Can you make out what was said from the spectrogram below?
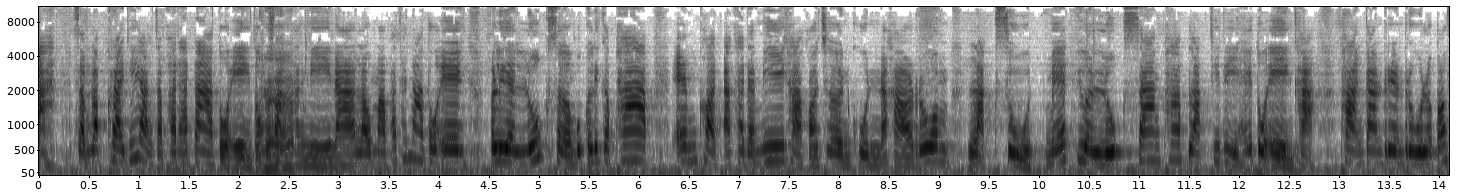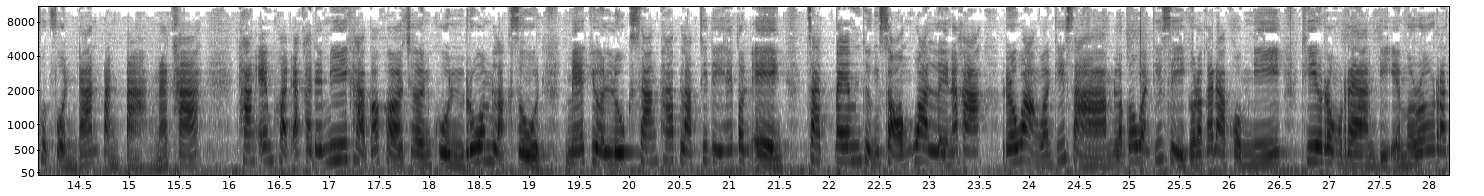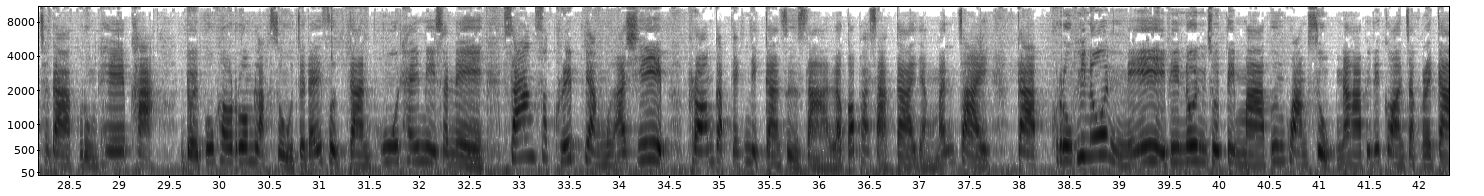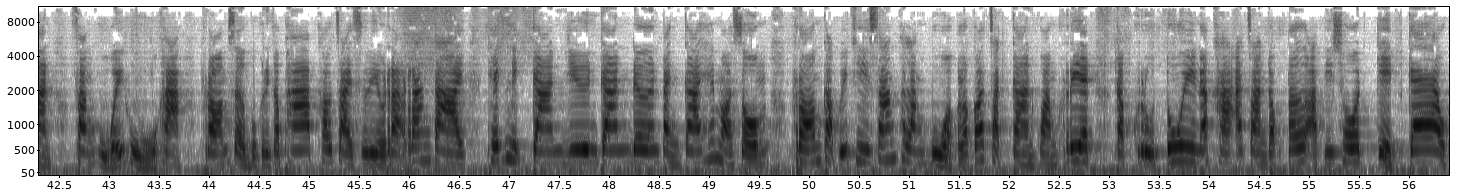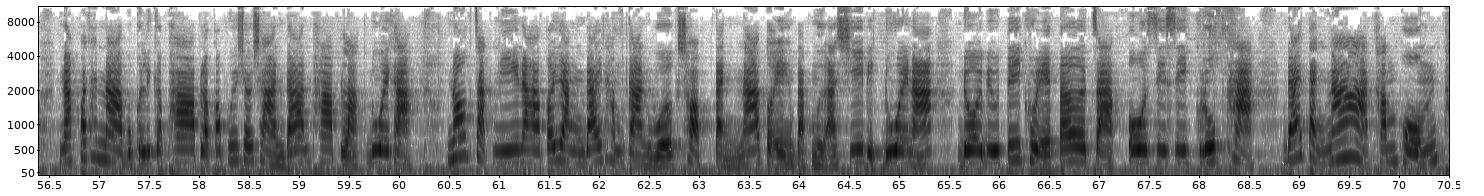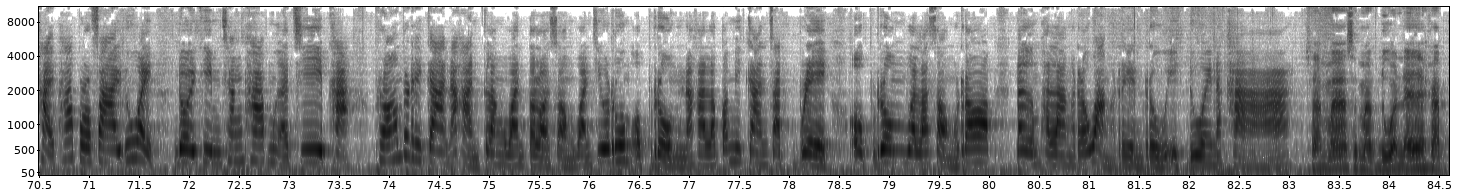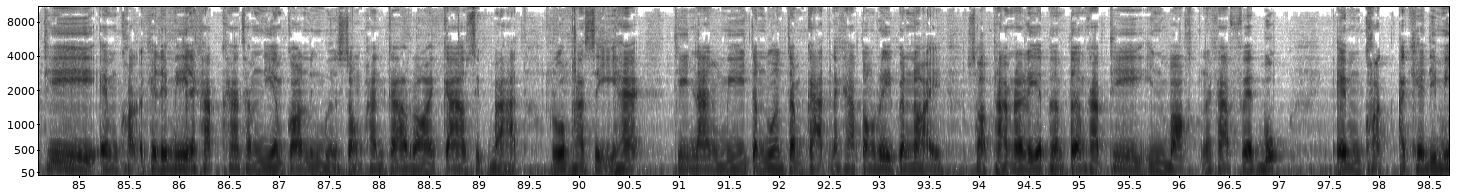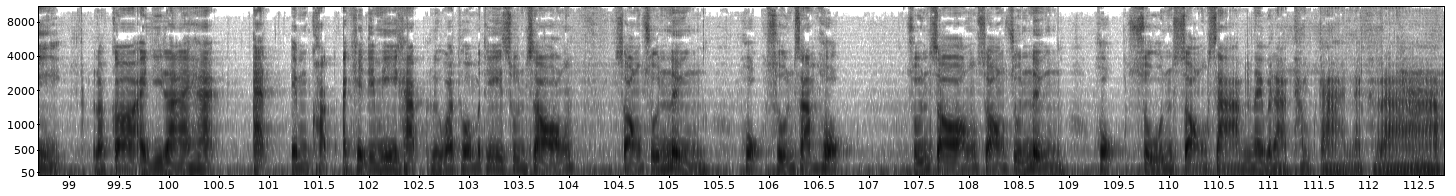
อะสำหรับใครที่อยากจะพัฒนาตัวเองต้องครับฟังทางนี้นะคะเรามาพัฒนาตัวเองเปลี่ยนลุคเสริมบุคลิกภาพ m c o t Academy ค่ะ ขอเชิญคุณนะคะ ร่วมหลักสูตร Make Your Look สร้างภาพลักษณ์ที่ดีให้ตัวเองค่ะ ผ่านการเรียนรู้แล้วก็ฝึกฝนด้านต่างๆนะคะ ทาง m c o t Academy ค่ะ ก็ขอเชิญคุณร่วมหลักสูตร Make Your Look สร้างภาพลักษณ์ที่ดีให้ตนเอง จัดเต็มถึง 2 วันเลยนะคะ ระหว่างวันที่ 3 แล้วก็วันที่ 4 กรกฎาคมนี้ ที่โรงแรม The Emerald รัชดากรุงเทพค่ะโดยผู้เข้าร่วมหลักสูตรจะได้ฝึกการพูดให้มีเสน่ห์สร้างสคริปต์อย่างมืออาชีพ พร้อมกับเทคนิคการสื่อสาร แล้วก็ภาษากายอย่างมั่นใจ กับครูพี่นุ่นนี่พี่นุ่นชุติมาพึ่งความสุขนะคะ พิธีกรจากรายการฟังหูไว้หูค่ะ พร้อมเสริมบุคลิกภาพเข้าใจสรีระร่างกาย เทคนิคการยืนการเดินแต่งกายให้เหมาะสม พร้อมกับวิธีสร้างพลังบวก แล้วก็จัดการความเครียดกับครูตุ้ยนะคะ อาจารย์ดร อภิโชตเกตแก้ว นักพัฒนาบุคลิกภาพ แล้วก็ผู้เชี่ยวชาญด้านภาพลักษณ์ด้วยค่ะ นอกจากนี้นะคะก็ยังได้ทำการเวิร์กช็อปแต่งหน้าตัวเองแบบมืออาชีพอีกด้วยนะ โดย Beauty Creator จาก OCC Group ค่ะได้แต่งหน้าทำผมถ่ายภาพโปรไฟล์ด้วย โดยทีมช่างภาพมืออาชีพค่ะพร้อมบริการอาหารกลางวันตลอด 2 วันที่ร่วมอบรมนะคะ แล้วก็มีการจัดเบรก อบรมวันละ 2 รอบ เติมพลังระหว่างเรียนรู้อีกด้วยนะคะ สามารถสมัครด่วนได้นะครับที่ m c o t Academy นะครับ ค่าธรรมเนียมก็ 12,990 บาท รวมภาษีฮะที่นั่งมีจำนวนจำกัดนะครับ ต้องรีบกันหน่อย สอบถามรายละเอียดเพิ่มเติมครับที่ inbox นะครับ Facebook m c o t Academy แล้วก็ ID Line ฮะ m c o t Academy ครับ หรือว่าโทรมาที่ 02 201 6036 02 201 6023 ในเวลาทำการนะครับ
